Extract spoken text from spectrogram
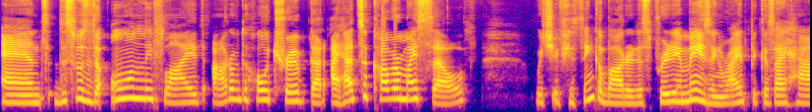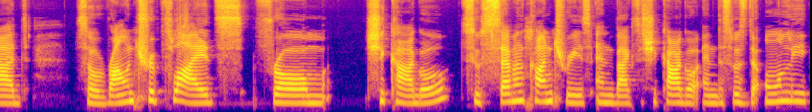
And this was the only flight out of the whole trip that I had to cover myself, which, if you think about it, is pretty amazing, right? Because I had so round trip flights from Chicago to seven countries and back to Chicago. And this was the only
